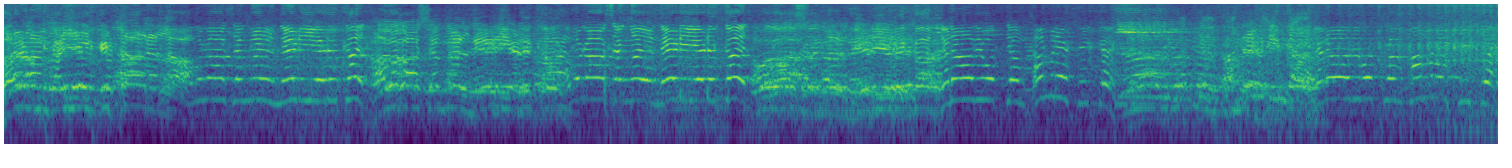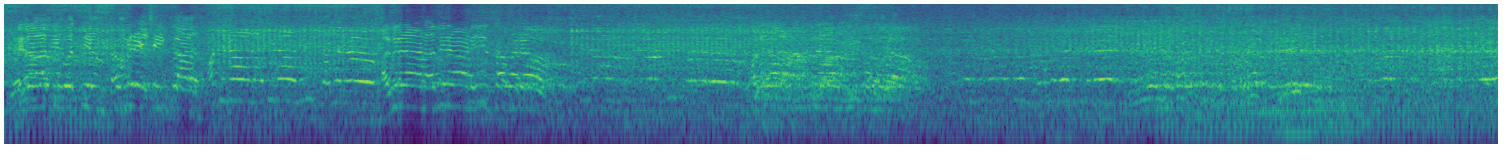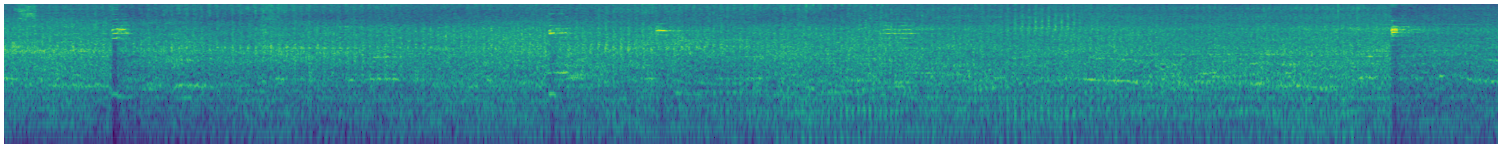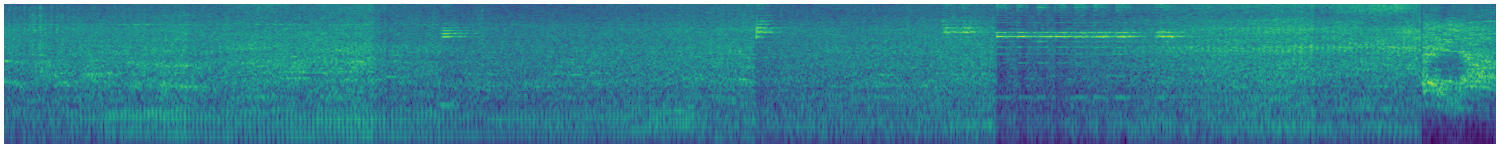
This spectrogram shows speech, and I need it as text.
ഭരണം കയ്യിൽ കിട്ടാനല്ല. അവകാശങ്ങൾ നേടിയെടുക്കാൻ അവകാശങ്ങൾ നേടിയെടുക്കാൻ അവകാശങ്ങൾ നേടിയെടുക്കാൻ അവകാശങ്ങൾ നേടിയെടുക്കാൻ ജനാധിപത്യം സംരക്ഷിക്കാൻ സംരക്ഷിക്കാൻ ജനാധിപത്യം സംരക്ഷിക്കാൻ ജനാധിപത്യം സംരക്ഷിക്കാൻ അതിനാണ് അതിനാണ് ഈ സമരം അതിനാണ് അതിനാണ് ഈ സമരം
